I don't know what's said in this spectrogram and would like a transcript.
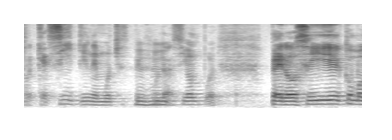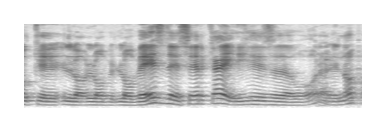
porque sí tiene mucha especulación, pues. Pero sí como que lo, lo, lo ves de cerca y dices, órale, ¿no?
